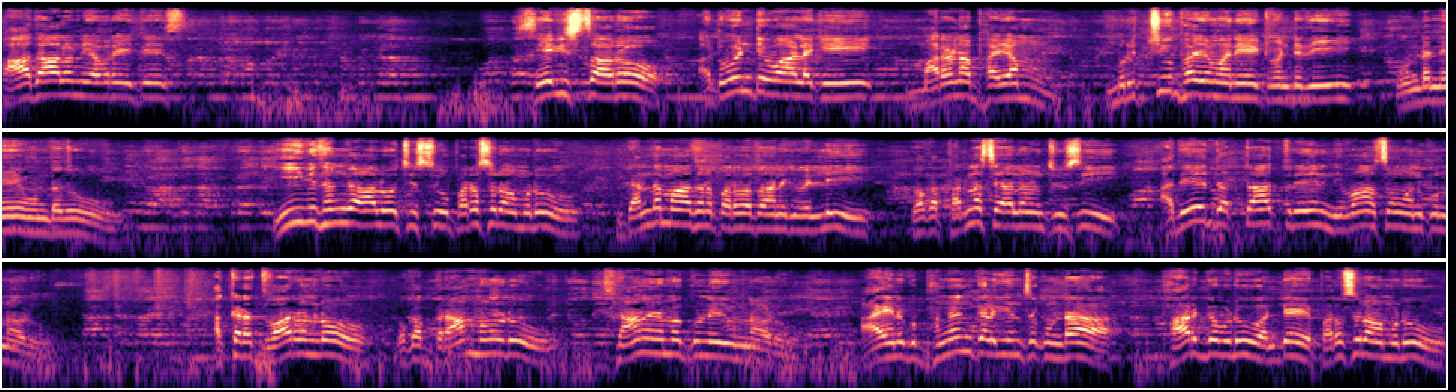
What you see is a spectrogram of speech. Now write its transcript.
పాదాలను ఎవరైతే సేవిస్తారో అటువంటి వాళ్ళకి మరణ భయం మృత్యు భయం అనేటువంటిది ఉండనే ఉండదు. ఈ విధంగా ఆలోచిస్తూ పరశురాముడు గంధమాధన పర్వతానికి వెళ్ళి ఒక పర్ణశాలను చూసి అదే దత్తాత్రేయ నివాసం అనుకున్నాడు. అక్కడ ద్వారంలో ఒక బ్రాహ్మణుడు ధ్యాన నిమగ్నుడై ఉన్నాడు. ఆయనకు భంగం కలిగించకుండా భార్గవుడు అంటే పరశురాముడు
